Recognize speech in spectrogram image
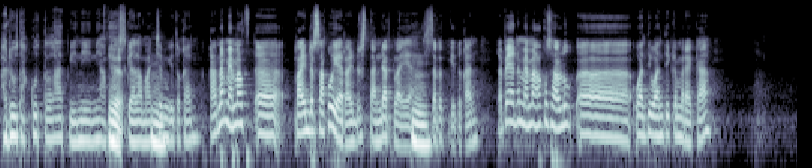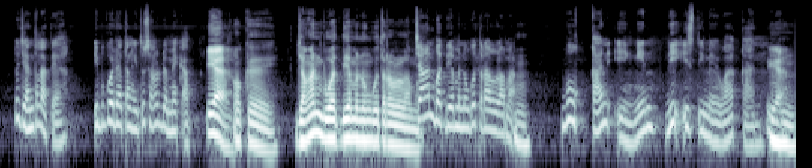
aduh takut telat gini ini apa Iya. segala macam gitu kan. Karena memang eh, riders aku ya rider standar lah ya, Hmm. seret gitu kan. Tapi ada memang aku selalu eh, wanti-wanti ke mereka, lu jangan telat ya. Ibu gue datang itu selalu udah make up. Iya. Oke. Jangan buat dia menunggu terlalu lama. Jangan buat dia menunggu terlalu lama. Hmm. Bukan ingin diistimewakan. Iya. Hmm.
